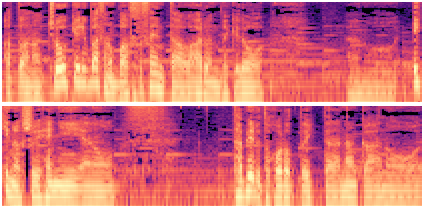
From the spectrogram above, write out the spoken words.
あとあの、長距離バスのバスセンターはあるんだけど、あのー、駅の周辺に、あの、食べるところといったらなんかあの、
